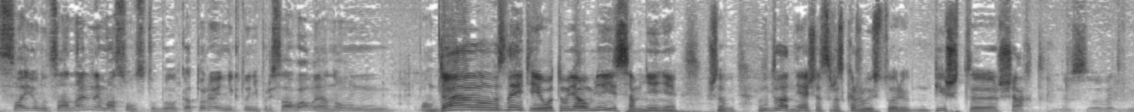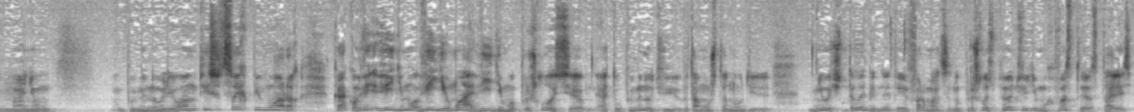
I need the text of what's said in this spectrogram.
Свое национальное масонство было, которое никто не прессовал, и оно... Да, вы знаете, вот у меня, у меня есть сомнение, что... Ну, ладно, я сейчас расскажу историю. Пишет э, Шахт, мы о нем упомянули. Он пишет в своих мемуарах, как он, ви- видимо, видимо, видимо, пришлось э, это упомянуть, потому что, ну, не очень-то выгодна эта информация, но пришлось упомянуть, видимо, хвосты остались.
